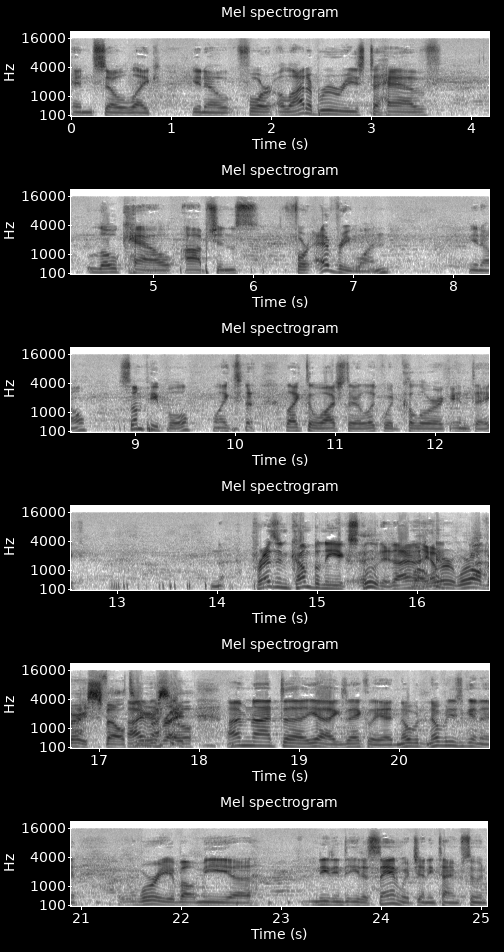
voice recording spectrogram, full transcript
and so like you know for a lot of breweries to have low cal options for everyone you know some people like to like to watch their liquid caloric intake N- present company excluded I, Well, we're, we're all very svelte I'm, here, so I'm not. Uh, yeah, exactly. Uh, nobody, nobody's gonna worry about me uh, needing to eat a sandwich anytime soon.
